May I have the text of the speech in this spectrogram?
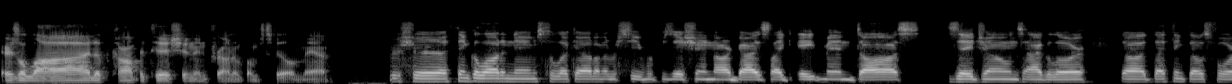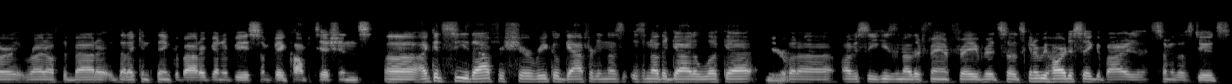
there's a lot of competition in front of them still, man. For sure. I think a lot of names to look out on the receiver position are guys like Ateman, Doss, Zay Jones, Agholor uh, I think those four right off the bat are, that I can think about are going to be some big competitions. Uh, I could see that for sure. Rico Gafford is, is another guy to look at, yeah. but uh, obviously he's another fan favorite, so it's going to be hard to say goodbye to some of those dudes.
